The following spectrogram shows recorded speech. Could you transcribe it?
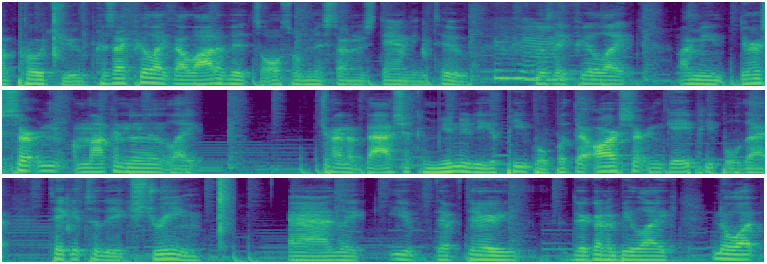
approach you because i feel like a lot of it's also misunderstanding too because Mhm. they feel like i mean there's certain i'm not gonna like trying to bash a community of people but there are certain gay people that take it to the extreme and like if, if they they're gonna be like you know what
